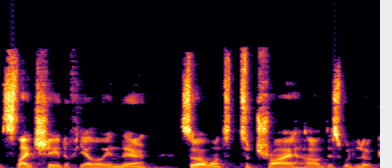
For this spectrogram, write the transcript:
slight shade of yellow in there. So I wanted to try how this would look,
